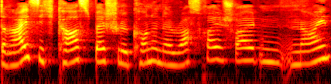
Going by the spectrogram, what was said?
30k Special Colonel Ruffs freischalten? Nein.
